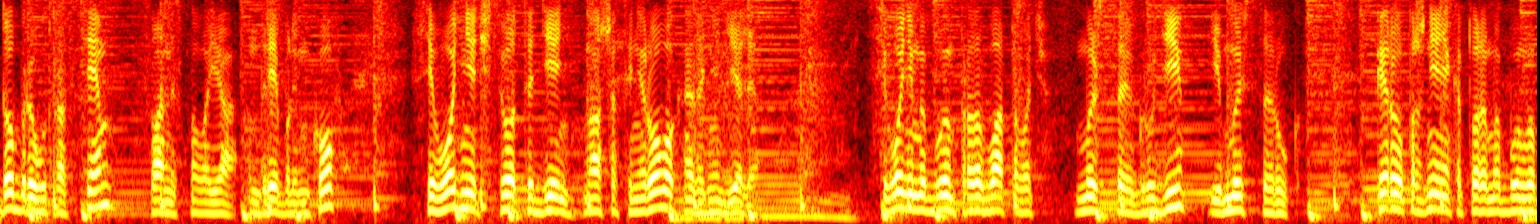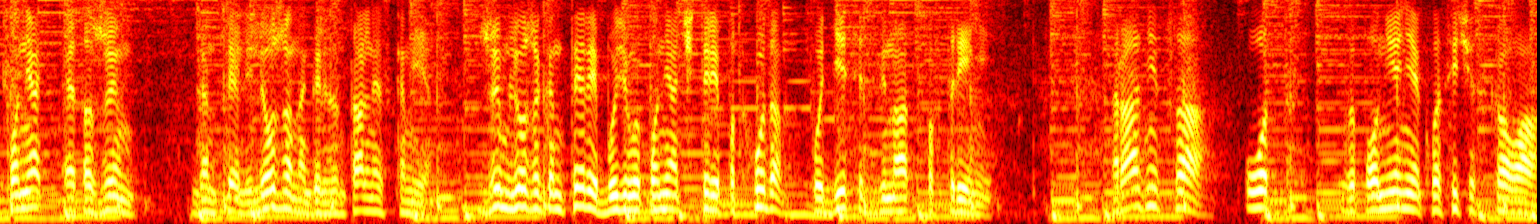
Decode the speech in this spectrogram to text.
Доброе утро всем! С вами снова я, Андрей Блинков. Сегодня четвертый день наших тренировок на этой неделе. Сегодня мы будем прорабатывать мышцы груди и мышцы рук. Первое упражнение, которое мы будем выполнять, это жим гантели лежа на горизонтальной скамье. Жим лежа гантели будем выполнять 4 подхода по 10-12 повторений. Разница от выполнения классического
